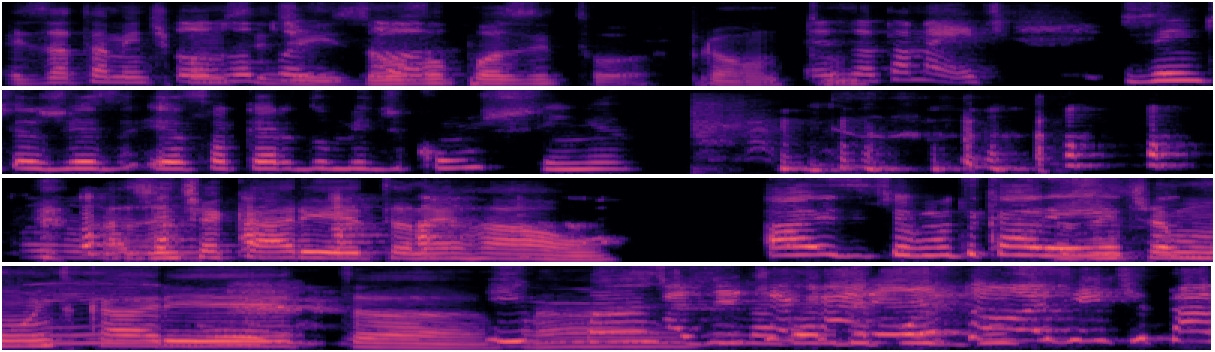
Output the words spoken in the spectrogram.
Exatamente como ovo se opositor. diz, ovo opositor. Pronto. Exatamente. Gente, às vezes eu só quero dormir de conchinha. A gente é careta, né, Raul? Ai, a gente é muito careta. A gente é muito careta. Imagina, a gente é careta ou a gente tá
